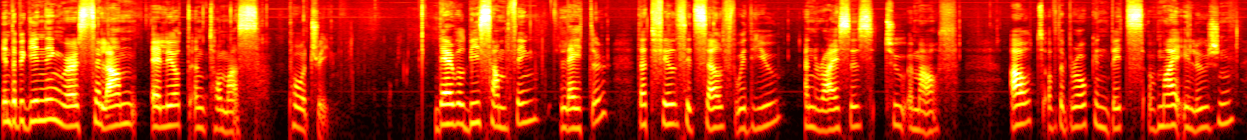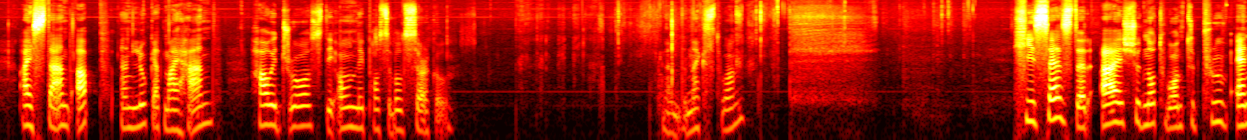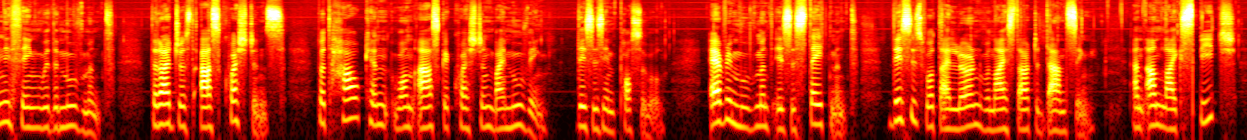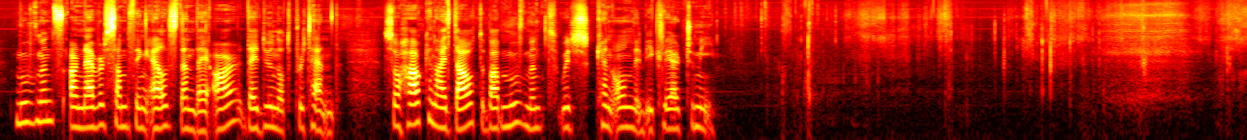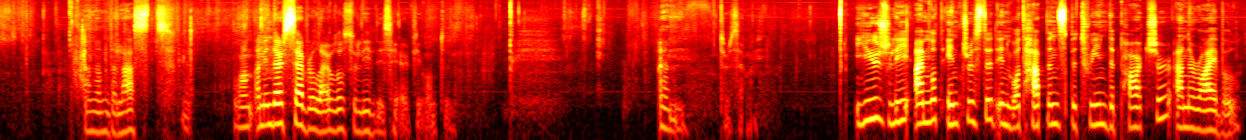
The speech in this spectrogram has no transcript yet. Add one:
in the beginning were Celan, Eliot, and Thomas poetry. There will be something later that fills itself with you and rises to a mouth. Out of the broken bits of my illusion, I stand up and look at my hand, how it draws the only possible circle. Then the next one. He says that I should not want to prove anything with the movement, that I just ask questions. But how can one ask a question by moving? This is impossible. Every movement is a statement. This is what I learned when I started dancing. And unlike speech, movements are never something else than they are, they do not pretend. So, how can I doubt about movement which can only be clear to me? And then the last one, I mean, there are several, I will also leave this here if you want to. Um, Usually, I'm not interested in what happens between departure and arrival.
